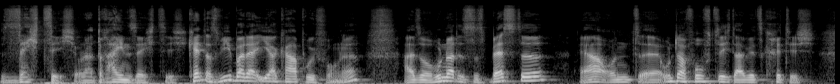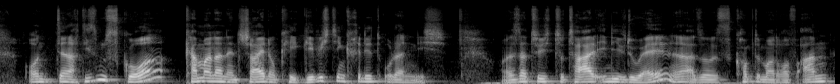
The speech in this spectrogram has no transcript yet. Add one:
60 oder 63. Kennt das wie bei der IHK-Prüfung, ne? Also 100 ist das Beste, ja, und äh, unter 50, da wird es kritisch. Und nach diesem Score kann man dann entscheiden, okay, gebe ich den Kredit oder nicht. Und das ist natürlich total individuell. Ne? Also es kommt immer darauf an,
